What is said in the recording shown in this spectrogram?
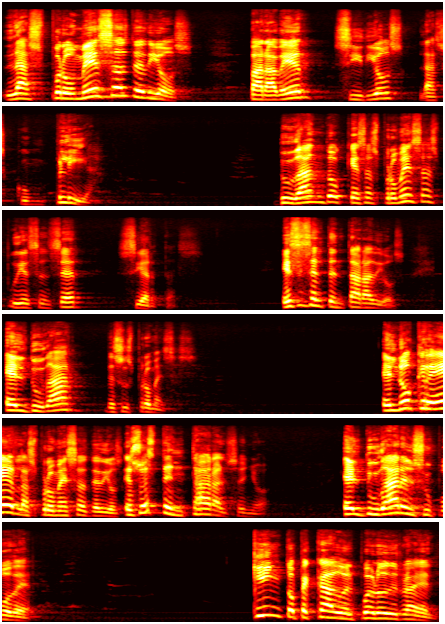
las promesas de Dios para ver si Dios las cumplía, dudando que esas promesas pudiesen ser ciertas. Ese es el tentar a Dios, el dudar de sus promesas. El no creer las promesas de Dios. Eso es tentar al Señor. El dudar en su poder. Quinto pecado del pueblo de Israel.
